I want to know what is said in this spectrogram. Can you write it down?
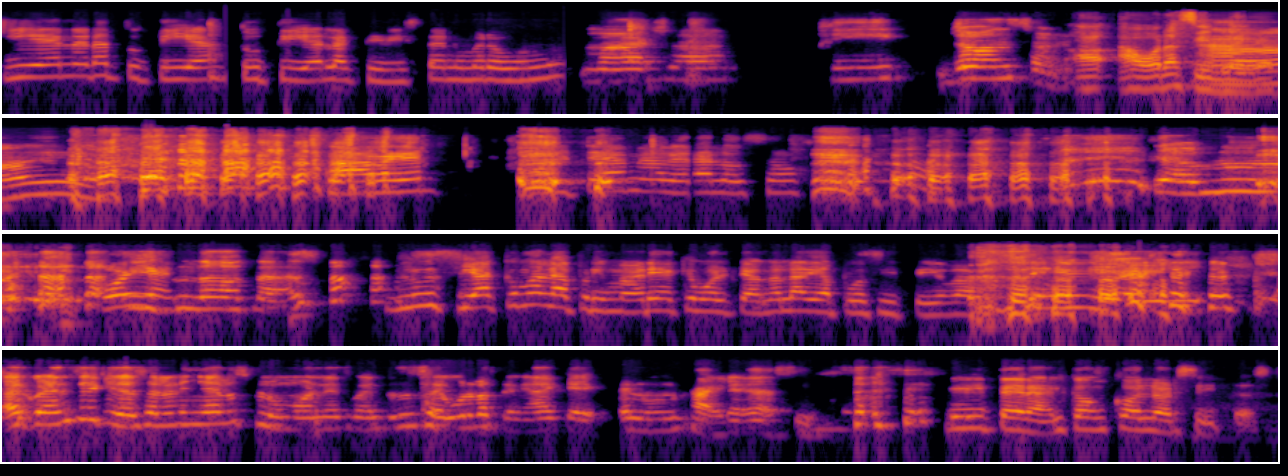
¿Quién era tu tía? ¿Tu tía, la activista número uno? Marsha P. Johnson. A- ahora sí, Ay. A ver, volteame a ver a los ojos. Mm, Oye, notas. Lucía como en la primaria que volteando la diapositiva. Sí, güey. Acuérdense que yo soy la niña de los plumones, güey, entonces seguro lo tenía de que en un highlight así. Literal, con colorcitos.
